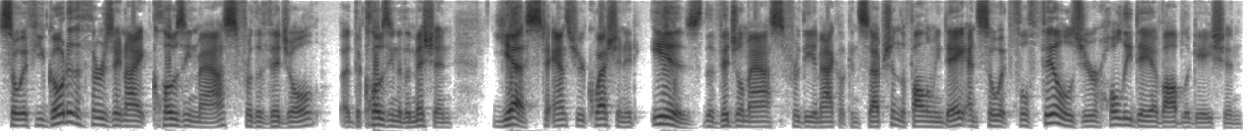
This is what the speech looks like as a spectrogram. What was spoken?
So if you go to the Thursday night closing Mass for the Vigil, uh, the closing of the mission, Yes, to answer your question, it is the Vigil Mass for the Immaculate Conception the following day, and so it fulfills your holy day of obligation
